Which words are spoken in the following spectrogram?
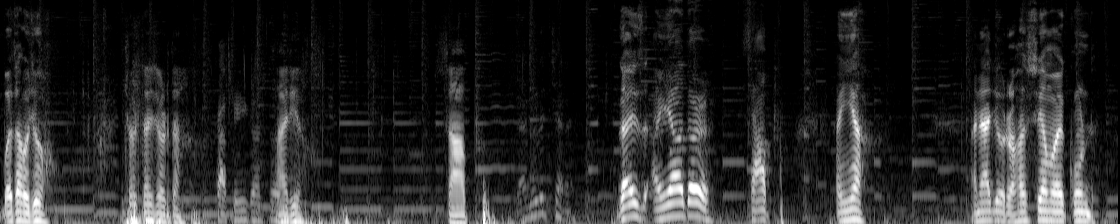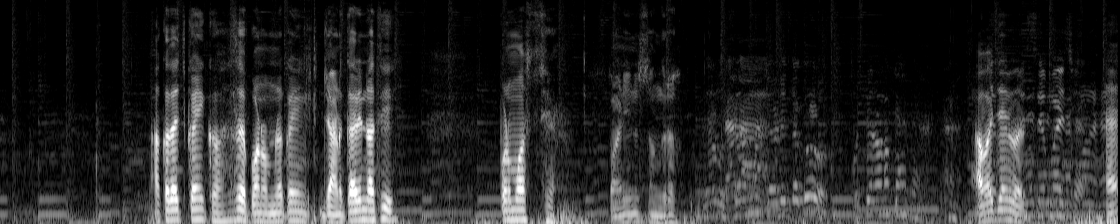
બતાવો જો. ચડતા ચડતા. આર્ય સાપ. ગાઈઝ અહીંયા તો સાપ. અહીંયા. અને આ જો રહસ્યમય કુંડ. આ કદાચ કંઈક હશે પણ અમને કંઈ જાણકારી નથી. પણ મસ્ત છે. પાણીનો સંગ્રહ. આવાજ આવી હે?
